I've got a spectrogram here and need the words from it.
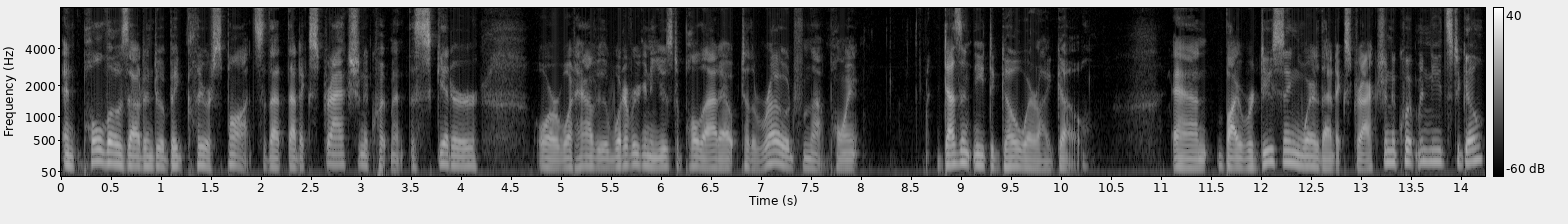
and pull those out into a big clear spot so that that extraction equipment the skidder or what have you, whatever you're going to use to pull that out to the road from that point, doesn't need to go where I go. And by reducing where that extraction equipment needs to go,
